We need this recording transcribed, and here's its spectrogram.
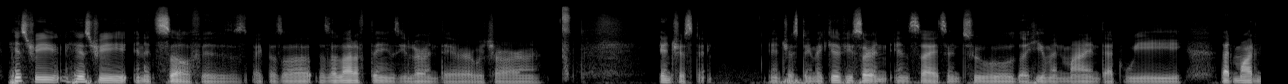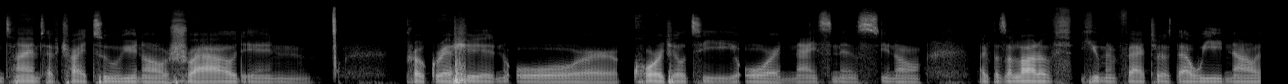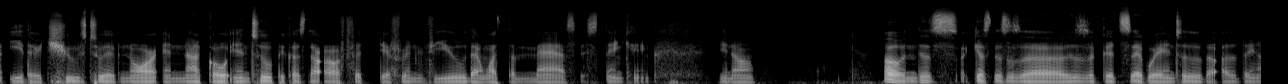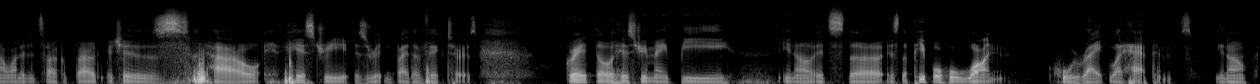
History history in itself is like there's a there's a lot of things you learn there which are interesting interesting. They give you certain insights into the human mind that we that modern times have tried to you know shroud in progression or cordiality or niceness you know. Like there's a lot of human factors that we now either choose to ignore and not go into because they're of a different view than what the mass is thinking you know Oh, and this, I guess this is a this is a good segue into the other thing I wanted to talk about, which is how history is written by the victors. Great though history may be, you know, it's the it's the people who won who write what happens, you know.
